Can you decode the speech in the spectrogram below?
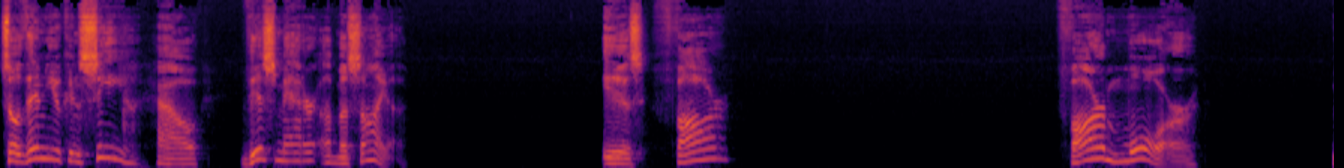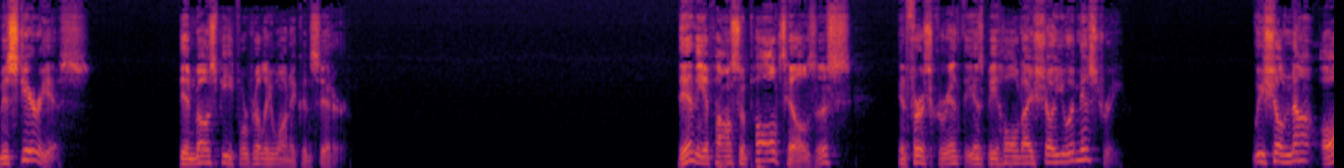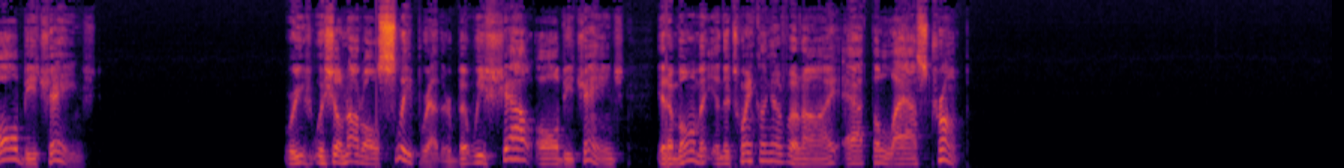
So then you can see how this matter of Messiah is far, far more mysterious than most people really want to consider. Then the Apostle Paul tells us in 1 Corinthians, Behold, I show you a mystery. We shall not all be changed. We, we shall not all sleep, rather, but we shall all be changed in a moment, in the twinkling of an eye, at the last trump.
